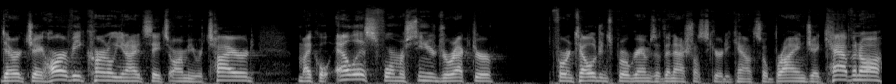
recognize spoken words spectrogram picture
Derek J. Harvey, Colonel, United States Army, retired. Michael Ellis, former Senior Director for Intelligence Programs of the National Security Council. Brian J. Cavanaugh,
